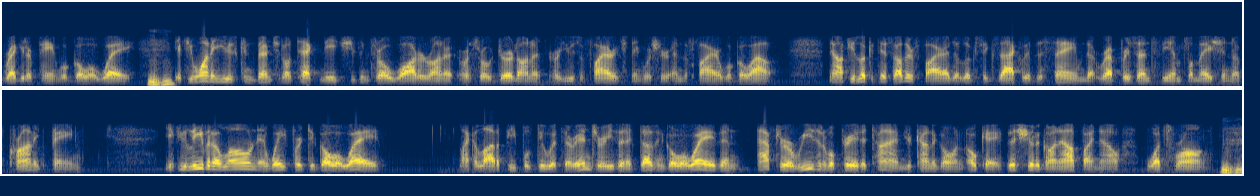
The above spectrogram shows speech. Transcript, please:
regular pain will go away. Mm-hmm. If you want to use conventional techniques, you can throw water on it, or throw dirt on it, or use a fire extinguisher, and the fire will go out. Now, if you look at this other fire that looks exactly the same, that represents the inflammation of chronic pain, if you leave it alone and wait for it to go away, like a lot of people do with their injuries, and it doesn't go away, then after a reasonable period of time, you're kind of going, okay, this should have gone out by now. What's wrong? Mm-hmm.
